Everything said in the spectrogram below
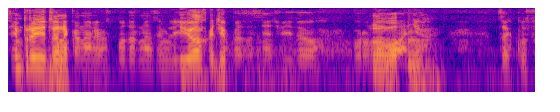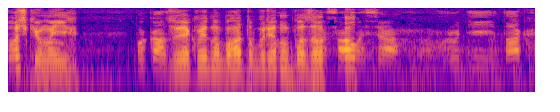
Всім привіт! Ви на каналі Господар на землі. Я хотів би засняти відео боронування цих кусочків моїх. Показую, як видно, багато буряну позалишалося в груді і так.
